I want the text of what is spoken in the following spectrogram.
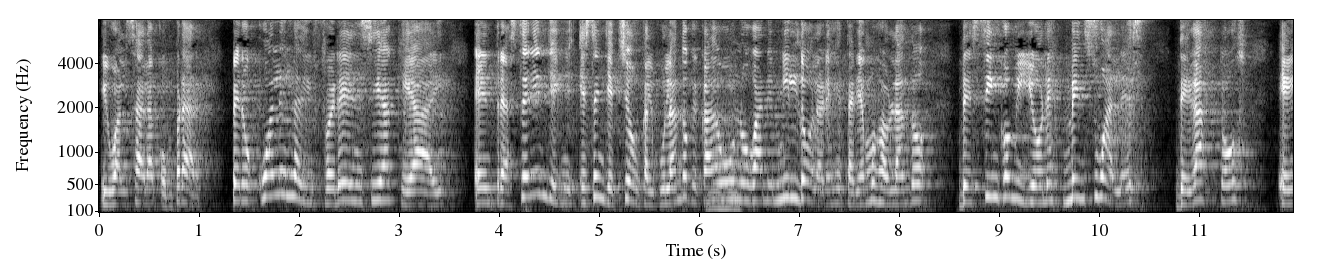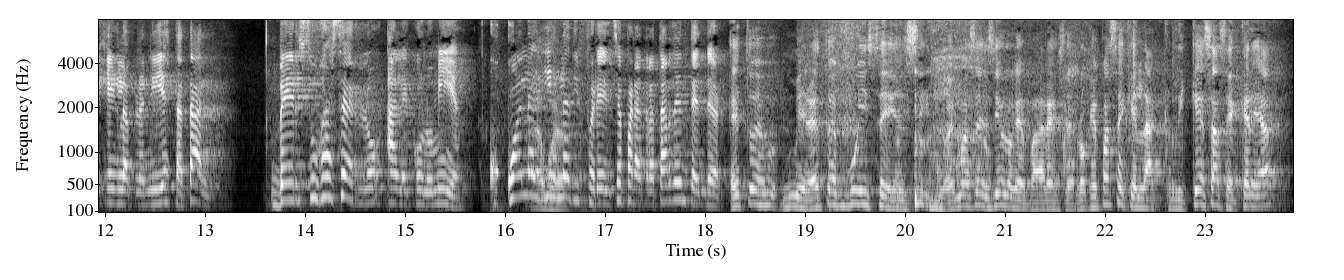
igual sale a comprar. Pero ¿cuál es la diferencia que hay entre hacer inye- esa inyección, calculando que cada uno gane mil dólares, estaríamos hablando de 5 millones mensuales de gastos en, en la planilla estatal. versus hacerlo a la economía. ¿Cuál Ah, ahí es la diferencia para tratar de entender? Esto es, mira, esto es muy sencillo, es más sencillo de lo que parece. Lo que pasa es que la riqueza se crea,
